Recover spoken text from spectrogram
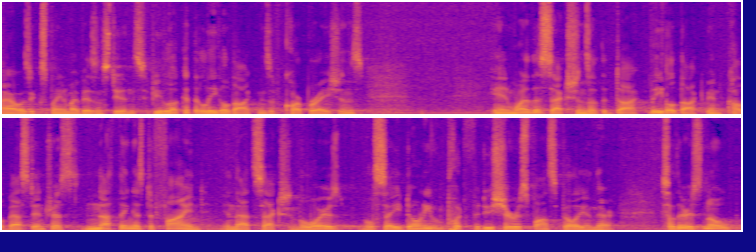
I always explain to my business students, if you look at the legal documents of corporations, in one of the sections of the doc, legal document called best interest, nothing is defined in that section. The lawyers will say, don't even put fiduciary responsibility in there. So there is no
